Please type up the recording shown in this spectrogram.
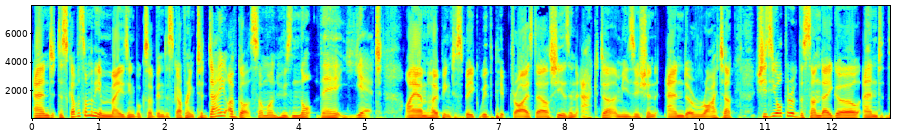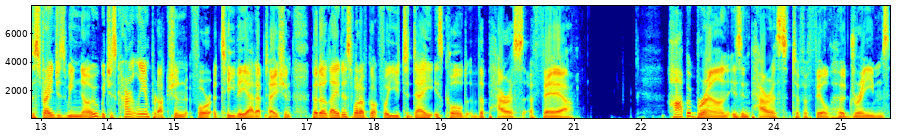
and discover some of the amazing books I've been discovering. Today, I've got someone who's not there yet. I am hoping to speak with Pip Drysdale. She is an actor, a musician, and a writer. She's the author of The Sunday Girl and The Strangers We Know, which is currently in production for a TV adaptation. But her latest, what I've got for you today, is called The Paris Affair. Harper Brown is in Paris to fulfill her dreams.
